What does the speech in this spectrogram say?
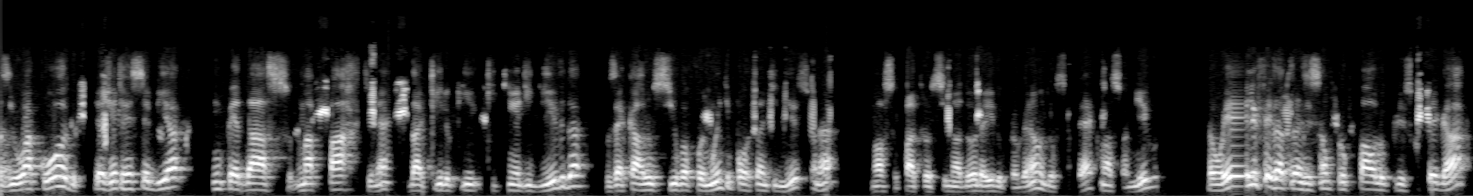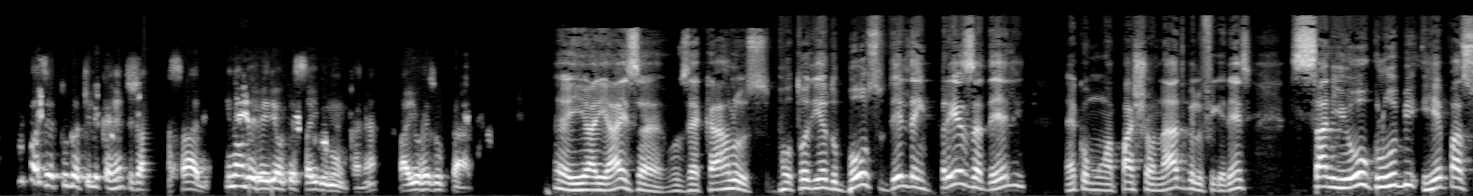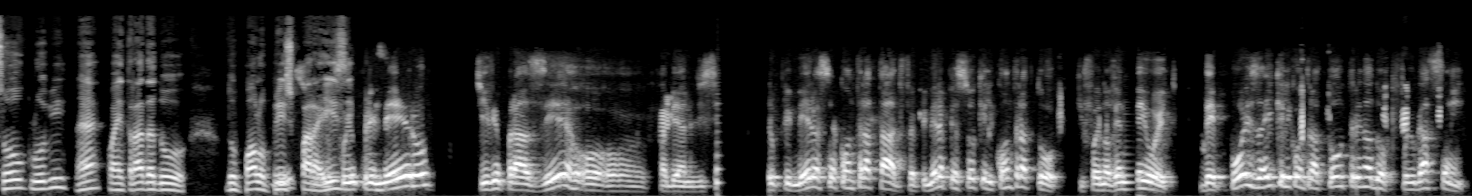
fazia o acordo e a gente recebia um pedaço, uma parte né, daquilo que, que tinha de dívida. O Zé Carlos Silva foi muito importante nisso, né? nosso patrocinador aí do programa, do CIPEC, nosso amigo. Então, ele fez a transição para o Paulo Prisco pegar e fazer tudo aquilo que a gente já sabe. E não deveriam ter saído nunca, né? Aí o resultado. É, e, aliás, é, o Zé Carlos botou dinheiro do bolso dele, da empresa dele, né, como um apaixonado pelo Figueirense, saneou o clube e repassou o clube né, com a entrada do, do Paulo Prisco Paraíso. Fui o primeiro, tive o prazer, oh, Fabiano, de ser o primeiro a ser contratado. Foi a primeira pessoa que ele contratou, que foi em 98. Depois aí que ele contratou o treinador, que foi o Gacem.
